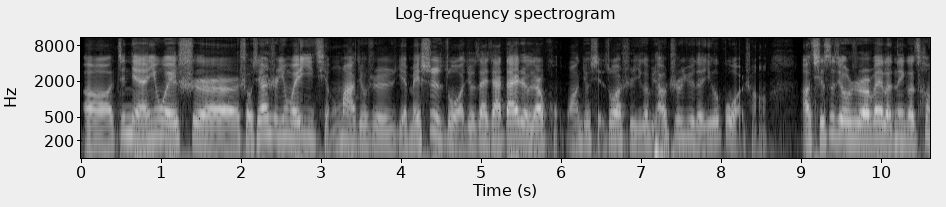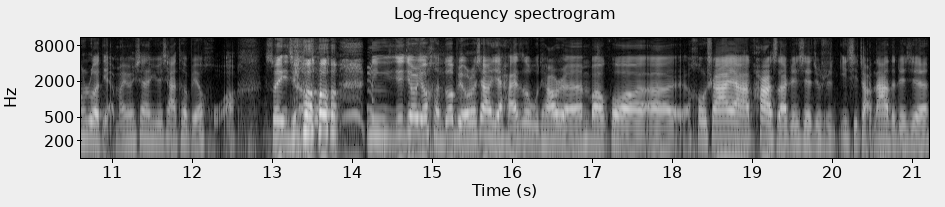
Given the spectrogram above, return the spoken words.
呃，今年因为是首先是因为疫情嘛，就是也没事做，就在家待着有点恐慌，就写作是一个比较治愈的一个过程啊。其次就是为了那个蹭热点嘛，因为现在月下特别火，所以就 你就是有很多，比如说像野孩子、五条人，包括呃后沙呀、Cars 啊这些，就是一起长大的这些。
